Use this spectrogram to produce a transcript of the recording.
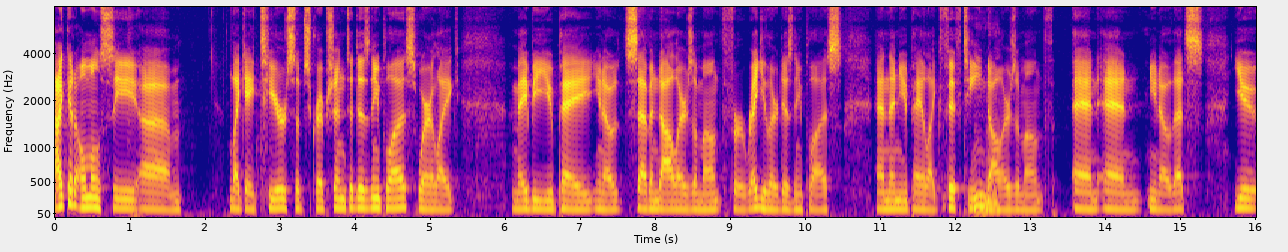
I could almost see um, like a tier subscription to Disney Plus, where like maybe you pay you know seven dollars a month for regular Disney Plus, and then you pay like fifteen dollars a month, and and you know that's you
